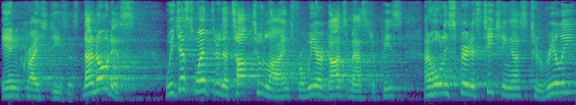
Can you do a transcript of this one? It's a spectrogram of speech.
in Christ Jesus. Now, notice, we just went through the top two lines for we are God's masterpiece, and Holy Spirit is teaching us to really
